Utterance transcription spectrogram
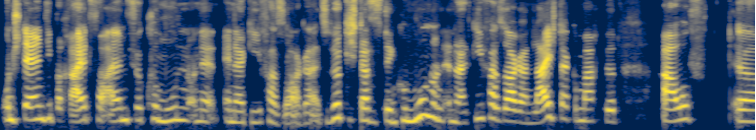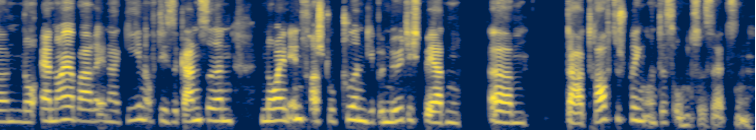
und stellen die bereit, vor allem für Kommunen und Energieversorger. Also wirklich, dass es den Kommunen und Energieversorgern leichter gemacht wird, auf äh, erneuerbare Energien, auf diese ganzen neuen Infrastrukturen, die benötigt werden, ähm, da drauf zu springen und das umzusetzen.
